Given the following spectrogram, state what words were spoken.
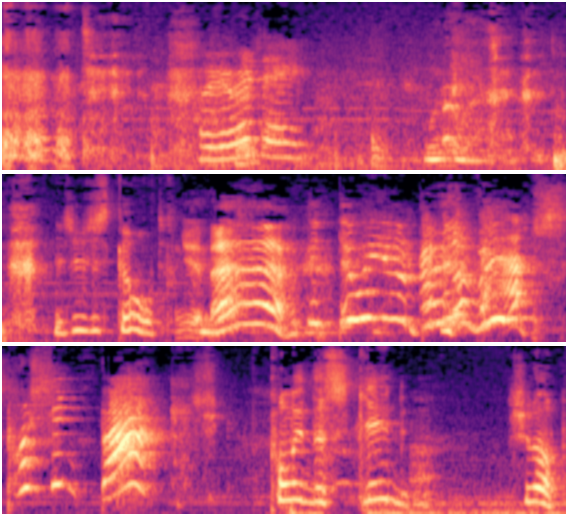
Are you ready? Did you just go Yeah. Ah, what are you doing? I'm I putting need on to, I'm pushing back. pulling the skin? Shut up.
